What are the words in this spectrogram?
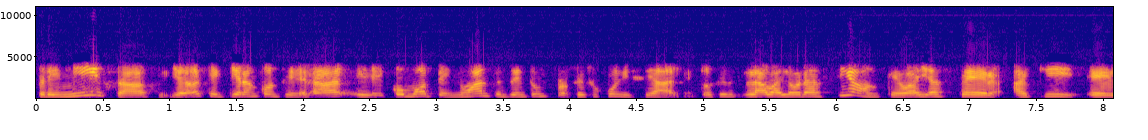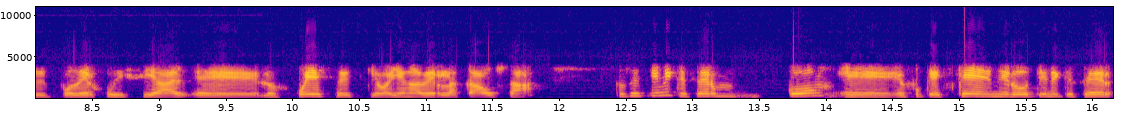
premisas ya que quieran considerar eh, como atenuantes dentro de un proceso judicial. Entonces, la valoración que vaya a hacer aquí el Poder Judicial, eh, los jueces que vayan a ver la causa, entonces tiene que ser con eh, enfoque de género, tiene que ser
